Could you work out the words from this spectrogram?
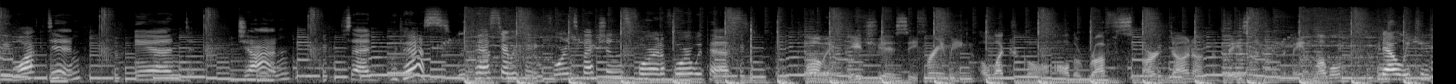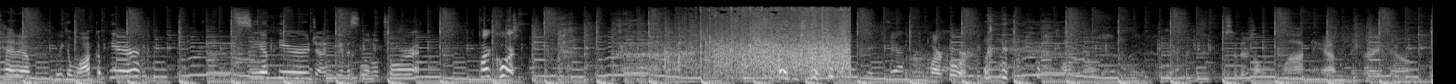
We walked in, and John said we passed. We passed everything. Four inspections, four out of four. We passed. Plumbing, HVAC, framing, electrical, all the roughs are done on the basement and the main level. Now we can kind of we can walk up here, see up here. John gave us a little tour. Parkour. Parkour. so there's a lot happening right now.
